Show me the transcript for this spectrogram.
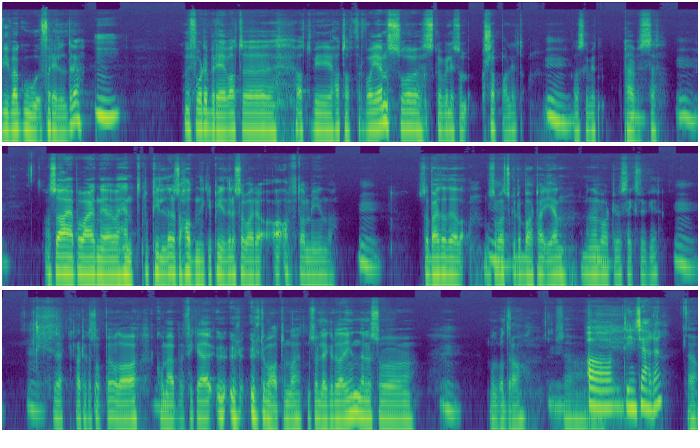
vi var gode foreldre. Mm. Når vi får det brevet at, uh, at, vi har tatt for å få hjem, så skal vi liksom slappe av litt. Da, mm. da skal vi pause. Mm. Og så er jeg på vei ned og henter noen piller, og så hadde den ikke piller, så var det amfetamin. da. Mm. Så ble det det, da. Og så skulle jeg bare ta én, men den varte jo seks uker. Så jeg klarte ikke å stoppe, og da jeg, fikk jeg ultimatum. da, Enten så legger du deg inn, eller så må du bare dra. Så, Av din kjære? Ja.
